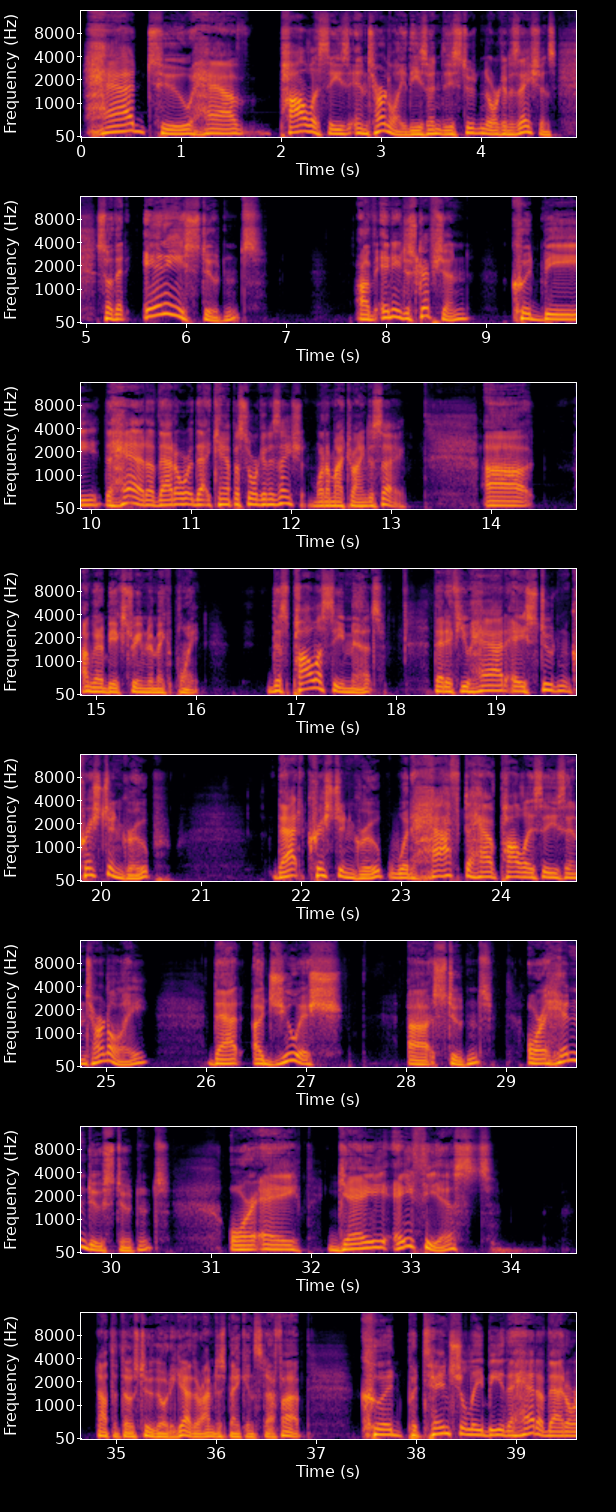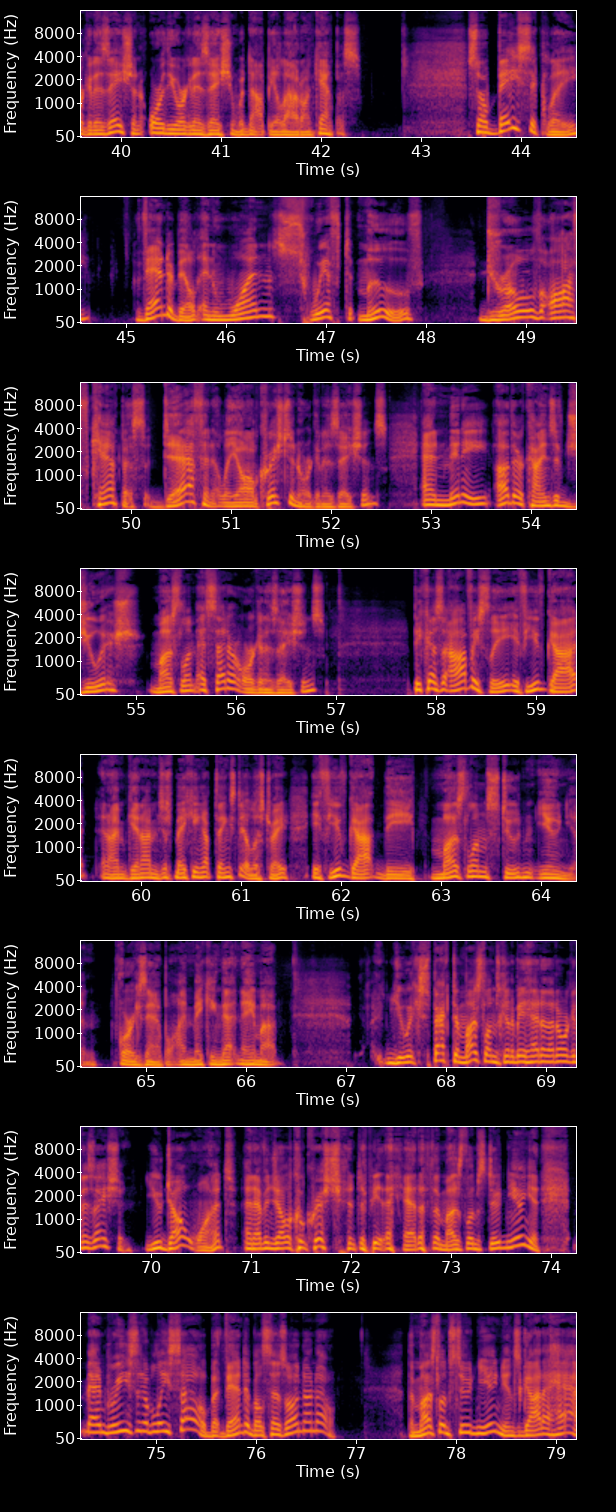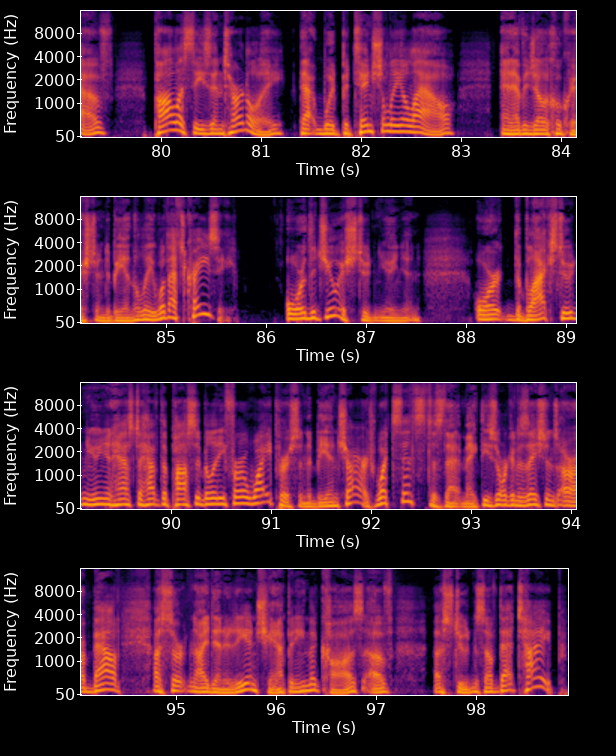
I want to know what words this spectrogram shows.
had to have policies internally, these, these student organizations, so that any student of any description could be the head of that or that campus organization. What am I trying to say? Uh, I'm going to be extreme to make a point. This policy meant that if you had a student Christian group, that Christian group would have to have policies internally that a Jewish uh, student or a Hindu student or a gay atheist, not that those two go together, I'm just making stuff up, could potentially be the head of that organization, or the organization would not be allowed on campus. So basically, Vanderbilt, in one swift move, drove off campus definitely all Christian organizations and many other kinds of Jewish, Muslim, etc. organizations because obviously, if you've got, and I'm, again, I'm just making up things to illustrate, if you've got the Muslim Student Union, for example, I'm making that name up, you expect a Muslim's going to be the head of that organization. You don't want an evangelical Christian to be the head of the Muslim Student Union, and reasonably so. But Vanderbilt says, oh, no, no. The Muslim Student Union's got to have policies internally that would potentially allow an evangelical Christian to be in the lead. Well, that's crazy or the Jewish Student Union. Or the Black Student Union has to have the possibility for a white person to be in charge. What sense does that make? These organizations are about a certain identity and championing the cause of uh, students of that type.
